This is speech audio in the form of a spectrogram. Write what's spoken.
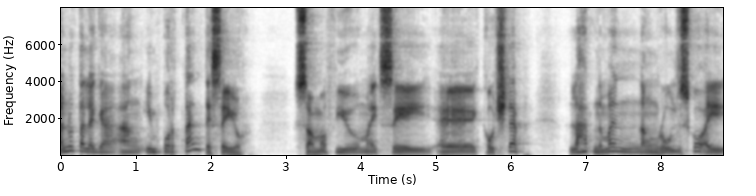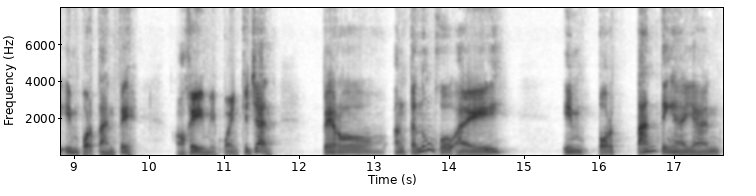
Ano talaga ang importante sa iyo? Some of you might say, eh, Coach Lep, lahat naman ng roles ko ay importante. Okay, may point ka dyan. Pero ang tanong ko ay, importante nga yan,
